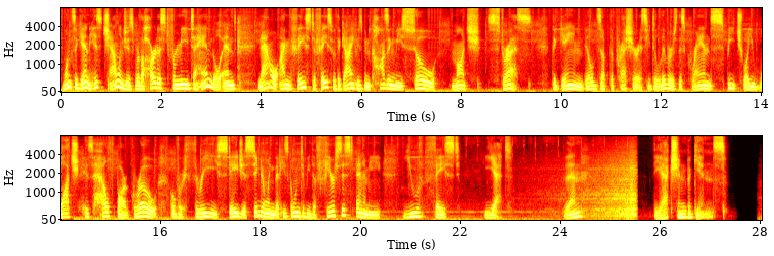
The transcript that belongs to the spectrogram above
Once again, his challenges were the hardest for me to handle, and now I'm face to face with a guy who's been causing me so much stress. The game builds up the pressure as he delivers this grand speech while you watch his health bar grow over three stages, signaling that he's going to be the fiercest enemy you've faced yet. Then, the action begins.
